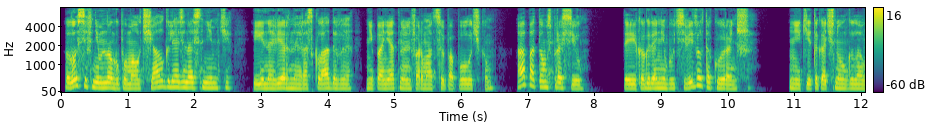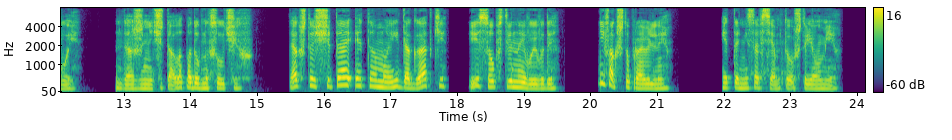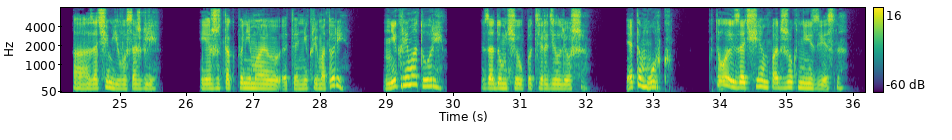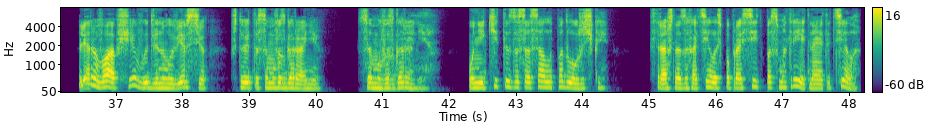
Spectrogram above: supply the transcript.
Лосев немного помолчал, глядя на снимки и, наверное, раскладывая непонятную информацию по полочкам, а потом спросил. «Ты когда-нибудь видел такую раньше?» Никита качнул головой. «Даже не читал о подобных случаях. Так что считай это мои догадки и собственные выводы. Не факт, что правильные. Это не совсем то, что я умею. А зачем его сожгли? Я же так понимаю, это не крематорий? Не крематорий, задумчиво подтвердил Лёша. Это морг. Кто и зачем поджег, неизвестно. Лера вообще выдвинула версию, что это самовозгорание. Самовозгорание. У Никиты засосало под ложечкой. Страшно захотелось попросить посмотреть на это тело.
